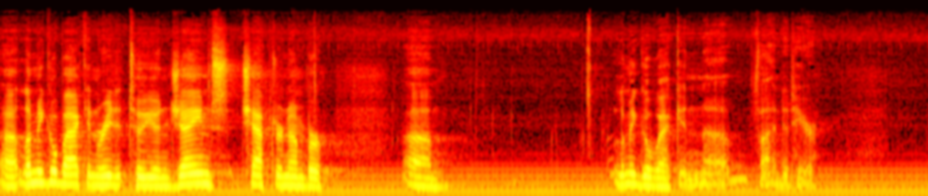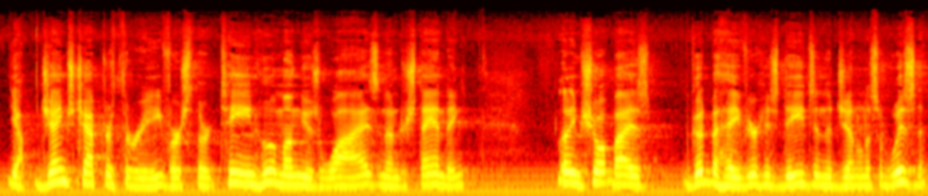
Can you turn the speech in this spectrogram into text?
Uh, let me go back and read it to you in James chapter number. Um, let me go back and uh, find it here. Yeah, James chapter 3, verse 13. Who among you is wise and understanding? Let him show it by his good behavior, his deeds, and the gentleness of wisdom.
